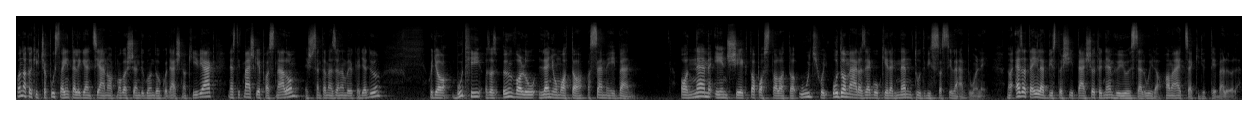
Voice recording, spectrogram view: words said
Vannak, akik csak puszta intelligenciának, magasrendű gondolkodásnak hívják. Én ezt itt másképp használom, és szerintem ezzel nem vagyok egyedül hogy a buddhi az az önvaló lenyomata a személyben. A nem énség tapasztalata úgy, hogy oda már az egókéreg nem tud visszaszilárdulni. Na ez a te életbiztosításod, hogy nem hűlsz el újra, ha már egyszer kigyüttél belőle.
